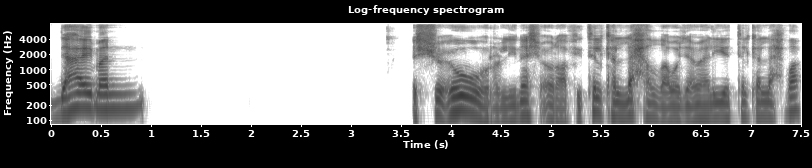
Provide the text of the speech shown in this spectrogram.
دائما الشعور اللي نشعره في تلك اللحظة وجمالية تلك اللحظة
